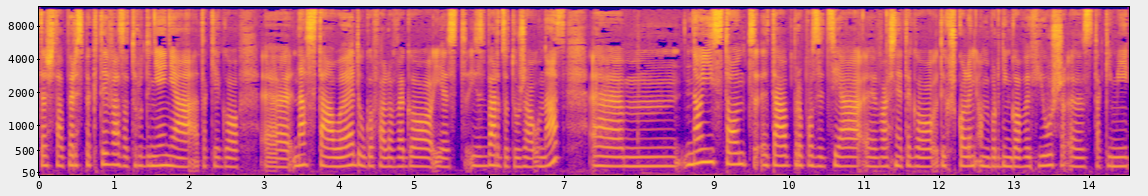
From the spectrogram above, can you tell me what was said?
też ta perspektywa zatrudnienia takiego na stałe, długofalowego jest, jest bardzo duża u nas. No i stąd ta propozycja e, właśnie tego, tych szkoleń onboardingowych już e, z takimi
